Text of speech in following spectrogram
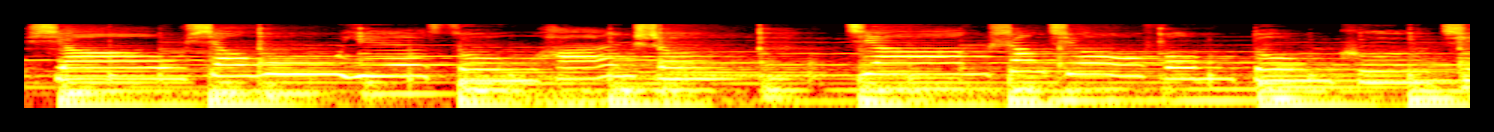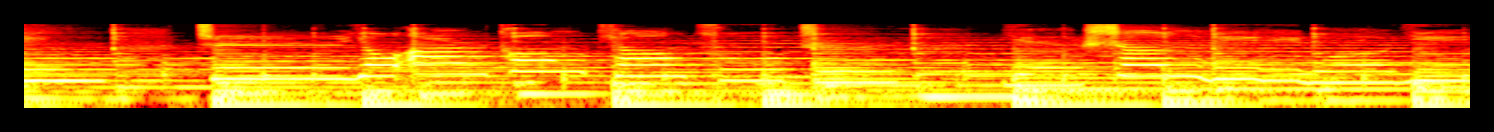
小小梧叶送寒声，江上秋风动客情。只有儿篱落一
